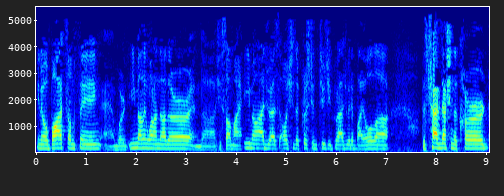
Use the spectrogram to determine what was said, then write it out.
you know, bought something, and we're emailing one another, and uh, she saw my email address. Oh, she's a Christian too. She graduated Biola. This transaction occurred.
